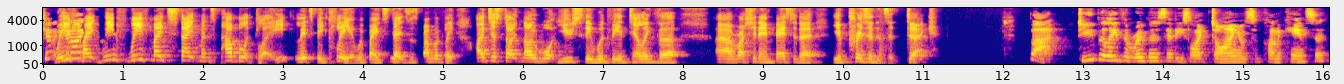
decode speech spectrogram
Can, We've can I, made we've we've made statements publicly. Let's be clear, we've made statements publicly. I just don't know what use there would be in telling the uh, Russian ambassador your president's a dick. but do you believe the rumors that he's like dying of some kind of cancer?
